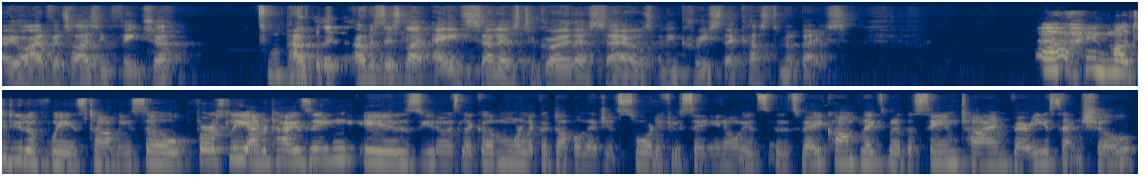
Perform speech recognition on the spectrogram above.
your advertising feature. Mm-hmm. How, it, how does this like aid sellers to grow their sales and increase their customer base? Uh, in multitude of ways, Tommy. So, firstly, advertising is, you know, it's like a more like a double-edged sword. If you say, you know, it's it's very complex, but at the same time, very essential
